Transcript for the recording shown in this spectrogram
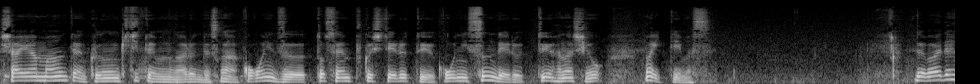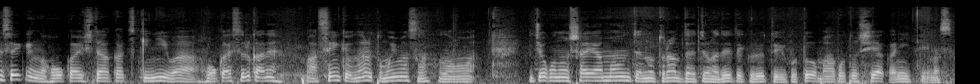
シャイアンマウンテン空軍基地というものがあるんですが、ここにずっと潜伏しているという、ここに住んでいるという話を、まあ、言っています。で、バイデン政権が崩壊した暁には、崩壊するかね、まあ選挙になると思いますが、このまま。一応このシャイアンマウンテンのトランプ大統領が出てくるということをまことしやかに言っています。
